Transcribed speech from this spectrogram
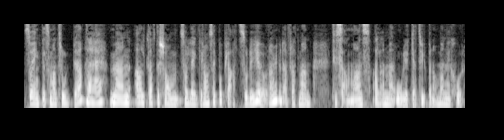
så enkelt som man trodde. Nej. Men allt eftersom så lägger de sig på plats och det gör de ju därför att man tillsammans, alla de här olika typerna av människor,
